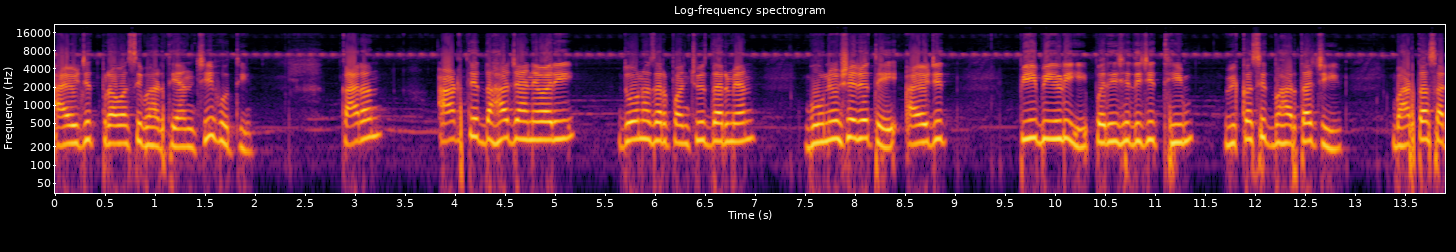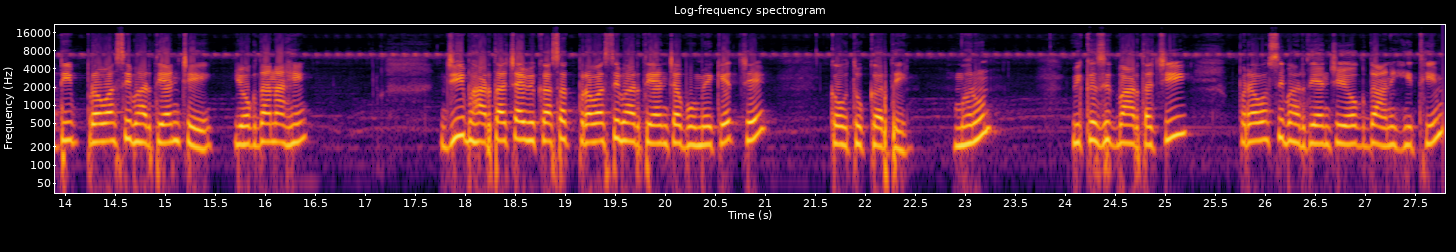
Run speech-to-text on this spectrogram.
आयोजित प्रवासी भारतीयांची होती. कारण आठ ते दहा जानेवारी दोन हजार पंचवीस दरम्यान भुवनेश्वर येथे आयोजित पी बी डी परिषदेची थीम विकसित भारताची भारतासाठी प्रवासी भारतीयांचे योगदान आहे जी भारताच्या विकासात प्रवासी भारतीयांच्या भूमिकेचे कौतुक करते. म्हणून विकसित भारताची प्रवासी भारतीयांचे योगदान ही थीम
